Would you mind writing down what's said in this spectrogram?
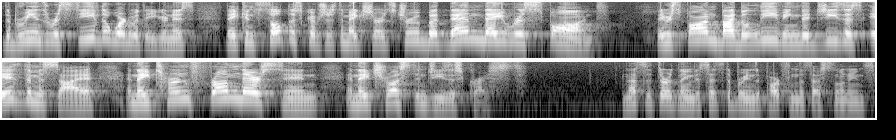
The Bereans receive the word with eagerness. They consult the scriptures to make sure it's true, but then they respond. They respond by believing that Jesus is the Messiah, and they turn from their sin and they trust in Jesus Christ. And that's the third thing that sets the Bereans apart from the Thessalonians.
